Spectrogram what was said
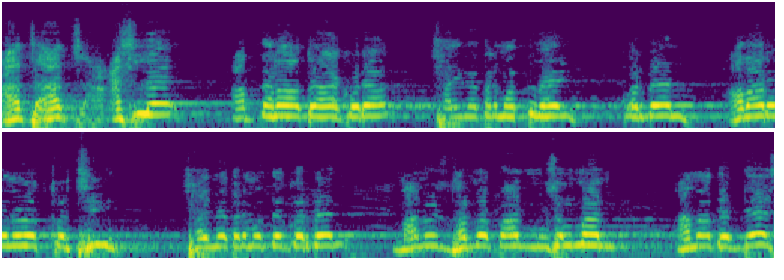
আচ্ছা আচ্ছা আসলে আপনারা দয়া করে স্বাধীনতার মাধ্যমে করবেন। আবার অনুরোধ করছি, স্বাধীনতার মধ্যে করবেন। মানুষ, ধর্মপ্রাণ, মুসলমান, আমাদের দেশ,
